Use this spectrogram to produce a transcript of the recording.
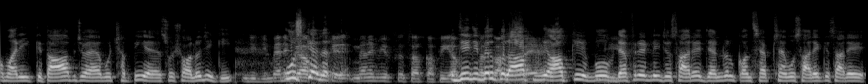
हमारी किताब जो है वो छपी है सोशोलॉजी की जी जी, मैंने उसके अंदर मैंने भी उसके साथ काफ़ी जी जी बिल्कुल आप आपकी वो डेफिनेटली जो सारे जनरल कॉन्सेप्ट हैं वो सारे के सारे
